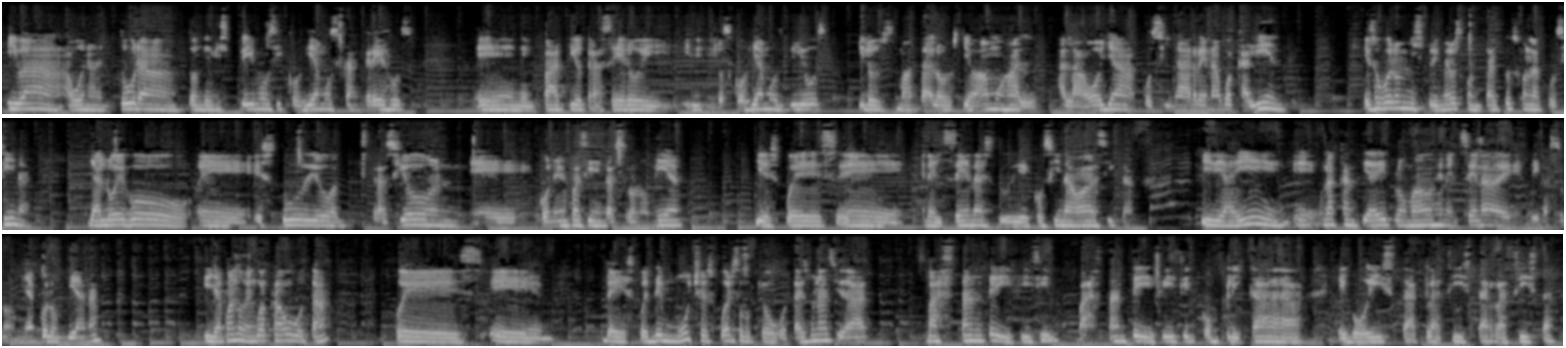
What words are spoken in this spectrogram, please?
iba a Buenaventura, donde mis primos, y cogíamos cangrejos en el patio trasero y, los cogíamos vivos y los, los llevábamos a la olla a cocinar en agua caliente. Esos fueron mis primeros contactos con la cocina. Ya luego eh, estudio administración eh, con énfasis en gastronomía y después en el SENA estudié cocina básica y de ahí eh, una cantidad de diplomados en el SENA de, gastronomía colombiana. Y ya cuando vengo acá a Bogotá, pues eh, después de mucho esfuerzo, porque Bogotá es una ciudad bastante difícil, bastante difícil, complicada, egoísta, clasista, racista,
